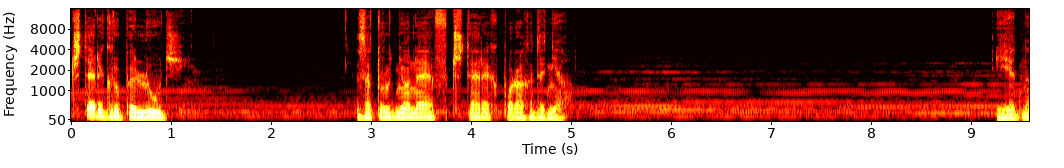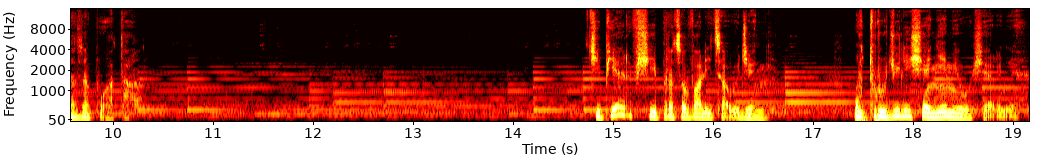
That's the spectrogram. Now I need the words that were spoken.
Cztery grupy ludzi zatrudnione w czterech porach dnia. I jedna zapłata. Ci pierwsi pracowali cały dzień. Utrudzili się niemiłosiernie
